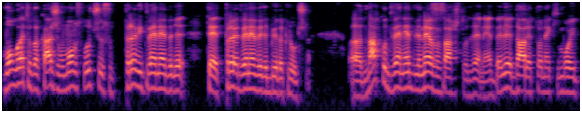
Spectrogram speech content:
mogu eto da kažem, u mom slučaju su prvi dve nedelje, te prve dve nedelje bile ključne. Uh, Nakon dve nedelje, ne znam zašto dve nedelje, da li je to neki moj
